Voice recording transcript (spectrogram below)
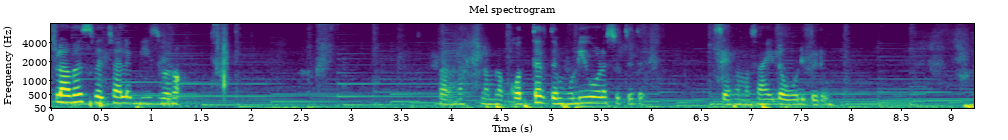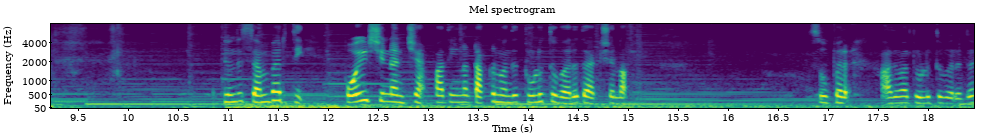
ஃப்ளவர்ஸ் வச்சாலே பீஸ் வரும். பாருங்க நம்மளை கொத்துறது முடிவோட சுற்றுது சரி நம்ம சைடில் ஓடி போயிடுவோம். இது வந்து செம்பருத்தி. போயிடுச்சுன்னு நினச்சேன். பார்த்தீங்கன்னா டக்குன்னு வந்து துளுத்து வருது ஆக்சுவலாக சூப்பர். அதுவாக துளுத்து வருது.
